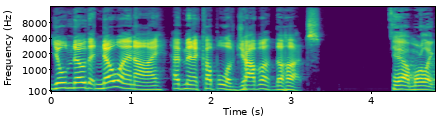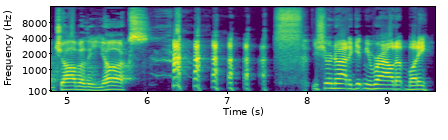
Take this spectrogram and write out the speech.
you'll know that Noah and I have been a couple of Jabba the Hutts. Yeah, more like Jabba the Yucks. you sure know how to get me riled up, buddy.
